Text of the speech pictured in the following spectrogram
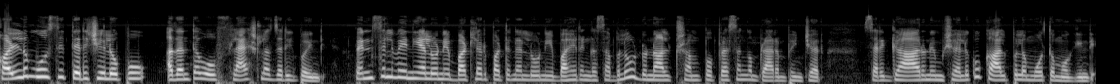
కళ్ళు మూసి తెరిచేలోపు అదంతా ఓ ఫ్లాష్లా జరిగిపోయింది. పెన్సిల్వేనియాలోని బట్లర్ పట్టణంలోని బహిరంగ సభలో డొనాల్డ్ ట్రంప్ ప్రసంగం ప్రారంభించారు. సరిగ్గా ఆరు నిమిషాలకు కాల్పుల మూత మోగింది.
